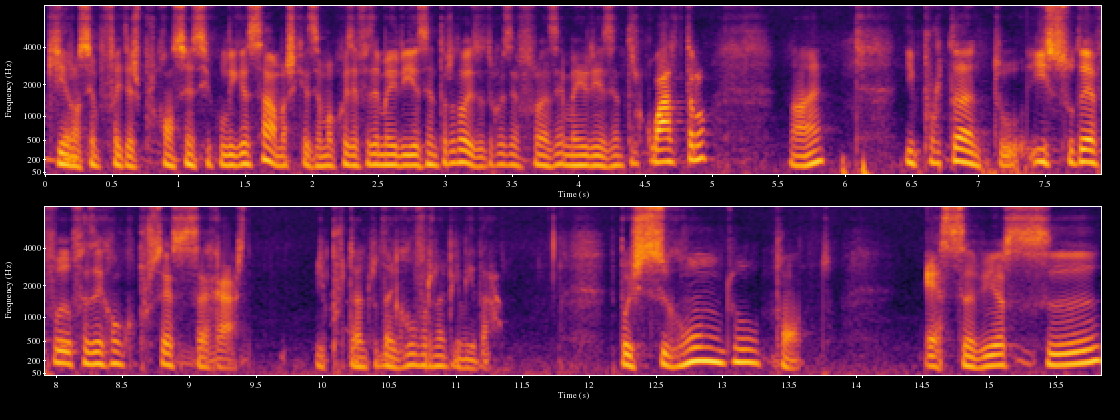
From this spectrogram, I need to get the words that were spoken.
que eram sempre feitas por consenso e coligação, mas quer dizer, uma coisa é fazer maiorias entre dois, outra coisa é fazer maiorias entre quatro, não é? E, portanto, isso deve fazer com que o processo se arraste e, portanto, da governabilidade. Depois, segundo ponto, é saber se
